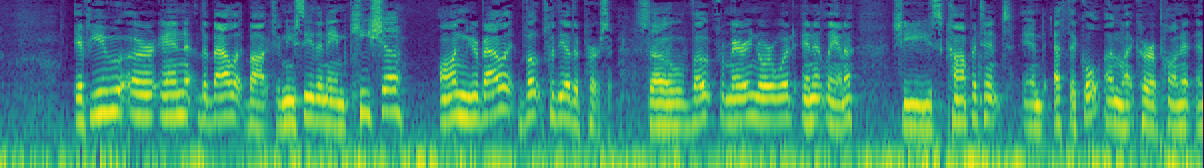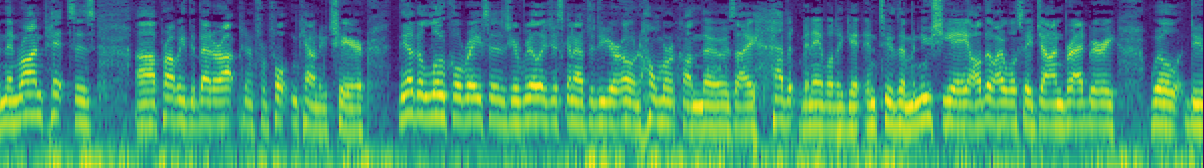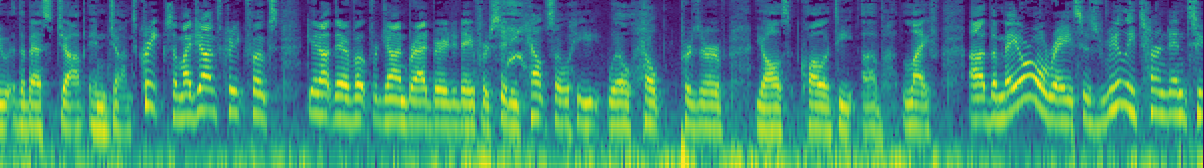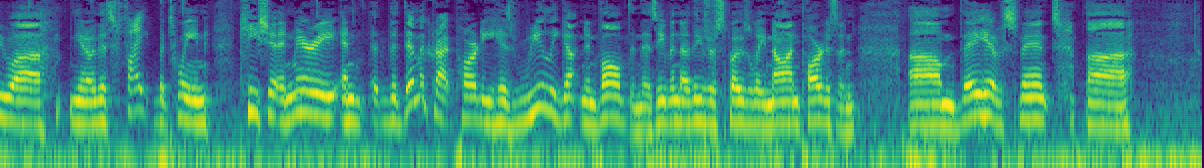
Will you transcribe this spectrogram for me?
if you are in the ballot box and you see the name Keisha on your ballot, vote for the other person. So vote for Mary Norwood in Atlanta. She's competent and ethical, unlike her opponent. And then Ron Pitts is uh, probably the better option for Fulton County Chair. The other local races, you're really just going to have to do your own homework on those. I haven't been able to get into the minutiae, although I will say John Bradbury will do the best job in Johns Creek. So my Johns Creek folks, get out there, vote for John Bradbury today for City Council. He will help preserve y'all's quality of life. Uh, the mayoral race has really turned into, uh, you know, this fight between And Mary, and the Democrat Party has really gotten involved in this, even though these are supposedly nonpartisan. Um, they have spent. Uh,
